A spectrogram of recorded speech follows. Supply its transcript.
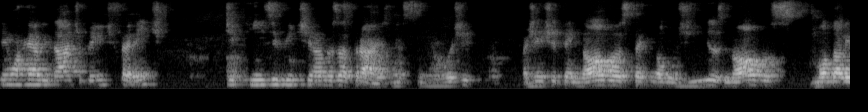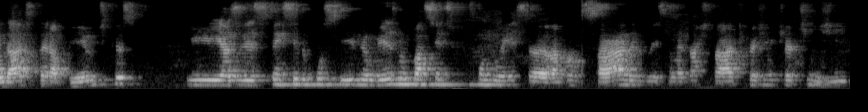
tem uma realidade bem diferente de 15, 20 anos atrás. Né? Assim, hoje a gente tem novas tecnologias, novas modalidades terapêuticas e às vezes tem sido possível, mesmo pacientes com doença avançada, doença metastática, a gente atingir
